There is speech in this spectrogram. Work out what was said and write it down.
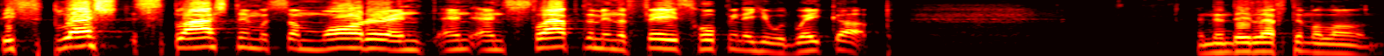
they splashed, splashed him with some water and, and, and slapped him in the face, hoping that he would wake up. And then they left him alone.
